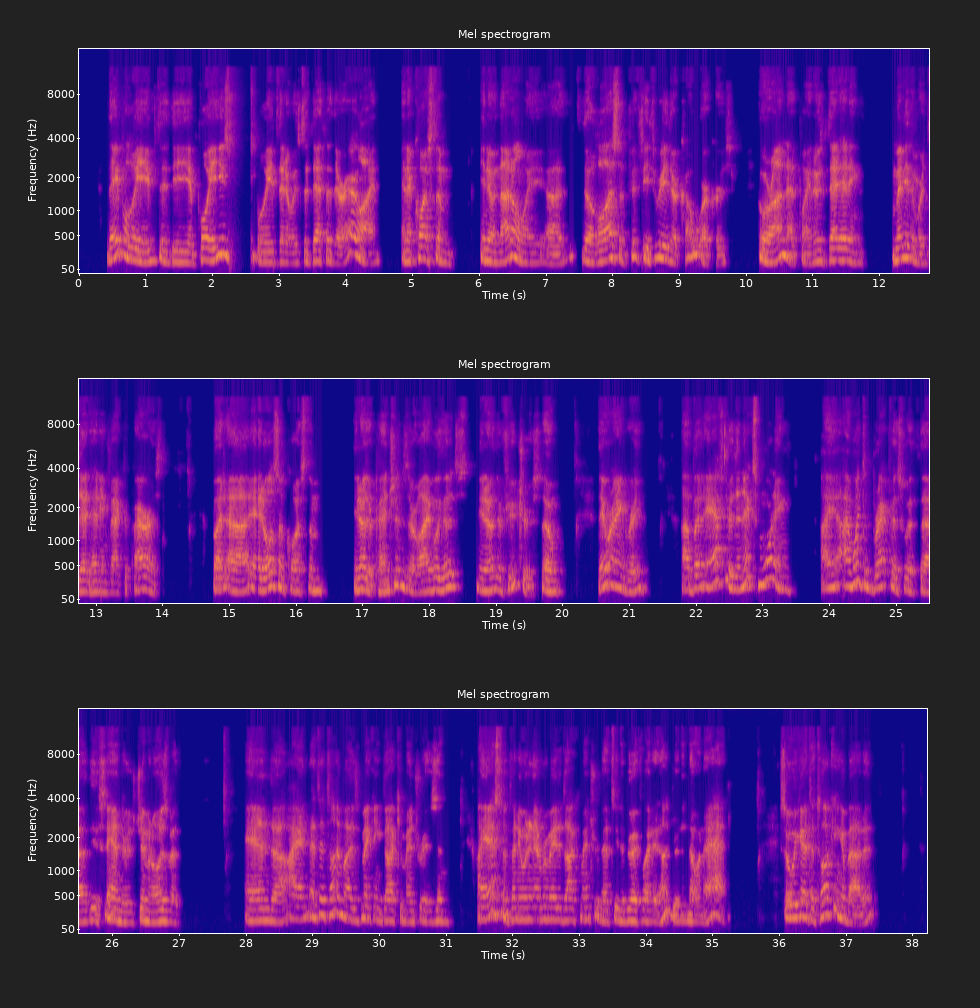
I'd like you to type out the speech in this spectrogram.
they believed that the employees believed that it was the death of their airline, and it cost them, you know, not only uh, the loss of 53 of their coworkers who were on that plane. It was deadheading. Many of them were deadheading back to Paris, but uh, it also cost them, you know, their pensions, their livelihoods, you know, their futures. So they were angry. Uh, but after the next morning, I, I went to breakfast with uh, the Sanders, Jim and Elizabeth, and uh, I at the time I was making documentaries, and I asked them if anyone had ever made a documentary about TWA Flight 800, and no one had. So we got to talking about it.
